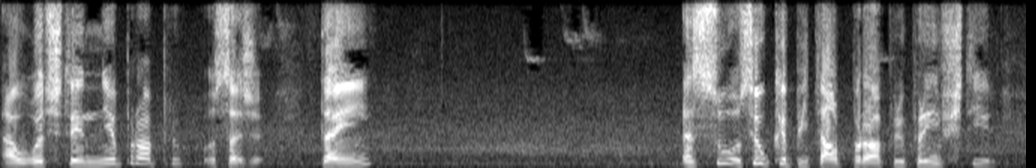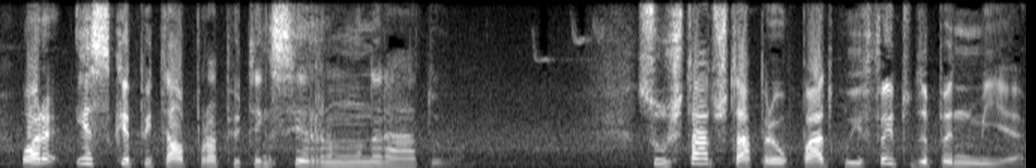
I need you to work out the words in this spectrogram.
há outros que têm dinheiro próprio. Ou seja, têm sua, o seu capital próprio para investir. Ora, esse capital próprio tem que ser remunerado. Se o Estado está preocupado com o efeito da pandemia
